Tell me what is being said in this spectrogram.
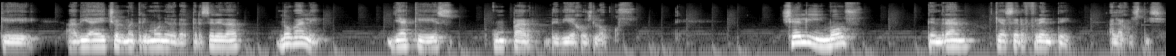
que había hecho el matrimonio de la tercera edad no vale, ya que es un par de viejos locos. Shelley y Moss tendrán que hacer frente a la justicia.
